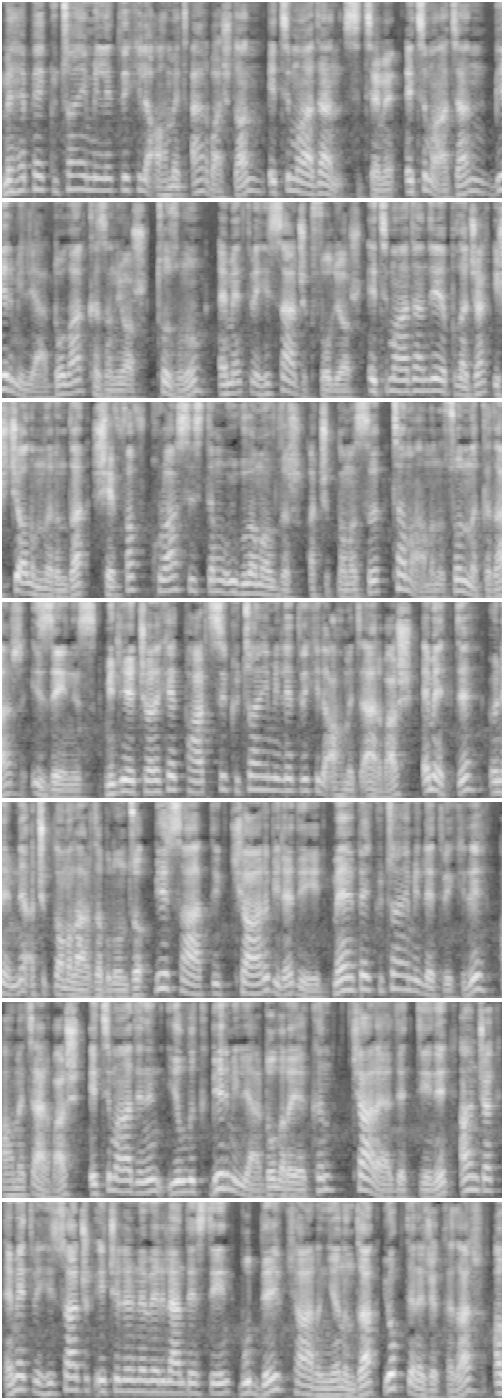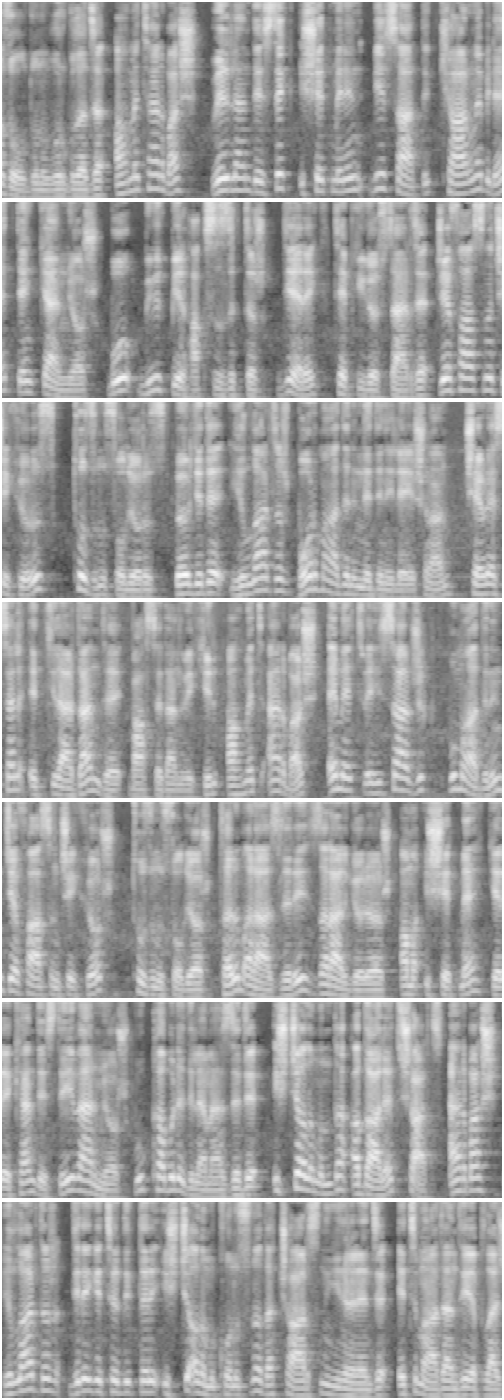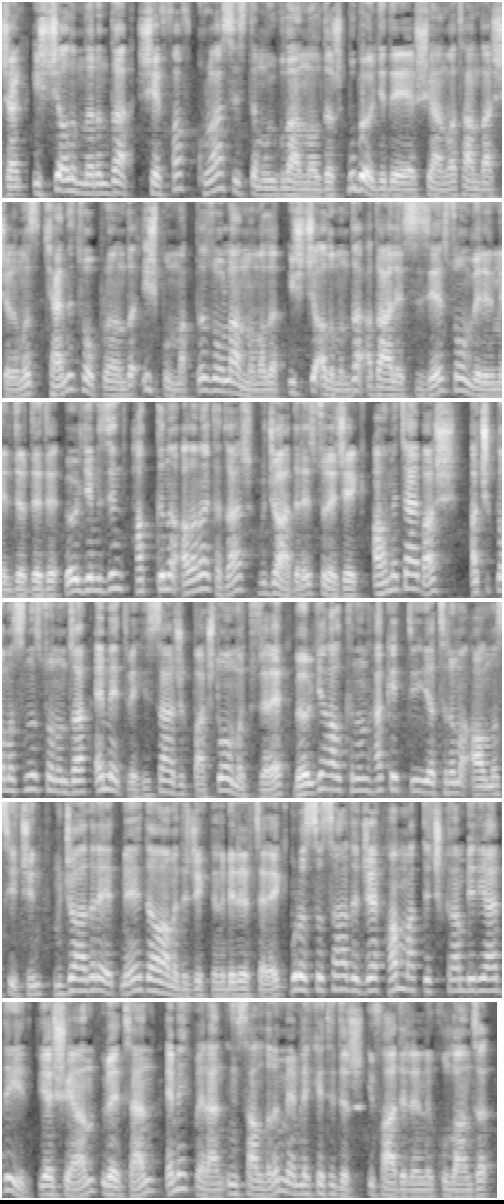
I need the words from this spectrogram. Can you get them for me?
MHP Kütahya Milletvekili Ahmet Erbaş'tan Etimaden sitemi. Etimaden 1 milyar dolar kazanıyor. Tozunu Emet ve Hisarcık soluyor. Etimaden'de yapılacak işçi alımlarında şeffaf kura sistemi uygulamalıdır açıklaması tamamını sonuna kadar izleyiniz. Milliyetçi Hareket Partisi Kütahya Milletvekili Ahmet Erbaş, Emet'te önemli açıklamalarda bulundu. Bir saatlik karı bile değil. MHP Kütahya Milletvekili Ahmet Erbaş, Etimaden'in yıllık 1 milyar dolara yakın kar elde ettiğini ancak Emet ve Hisarcık ilçelerine verilen desteğin bu dev karın yanında yok denecek kadar az olduğunu vurguladı. Ahmet Erbaş, verilen destek işletmenin bir saatlik karına bile denk gelmiyor. Bu büyük bir haksızlıktır diyerek tepki gösterdi. Cefasını çekiyoruz, tozunu soluyoruz. Bölgede yıllardır bor madeni nedeniyle yaşanan çevresel etkilerden de bahseden vekil Ahmet Erbaş, Emet ve Hisarcık bu madenin cefasını çekiyor, tozunu soluyor. Tarım arazileri zarar görüyor ama işletme gereken desteği vermiyor. Bu kabul edilemez dedi. İşçi alımında adalet şart. Erbaş yıllardır dile getirdikleri işçi alımı konusunda da çağrısını yineledi. Eti madende yapılacak işçi alımlarında şeffaf kura sistemi uygulanmalıdır. Bu bölgede yaşayan vatandaşlarımız kendi toprağında iş bulmakta zorlanmamalı. İşçi alımında adaletsizliğe son verilmelidir dedi. Bölgemizin hakkını alana kadar mücadele sürecek. Ahmet Erbaş açıklamasının sonunda Emet ve Hisarcık başta olmak üzere bölge halkının hak ettiği yatırımı alması için mücadele etmeye devam edeceklerini belirterek burası sadece ham madde çıkan bir yer değil, yaşayan, üreten, emek veren insanların memleketidir ifadelerini kullandı.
